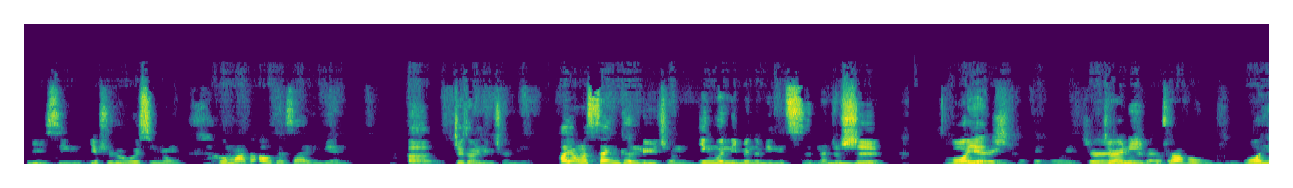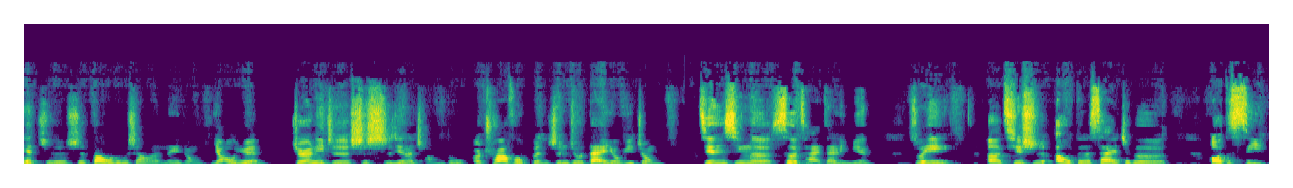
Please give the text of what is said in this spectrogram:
旅行，也是如何形容荷马的奥德赛里面，呃，这段旅程的。他用了三个旅程英文里面的名词，那就是。Voyage, journey, travel. Voyage 指的是道路上的那种遥远，journey 指的是时间的长度，而 travel 本身就带有一种艰辛的色彩在里面。所以，呃，其实《奥德赛》这个 Odyssey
